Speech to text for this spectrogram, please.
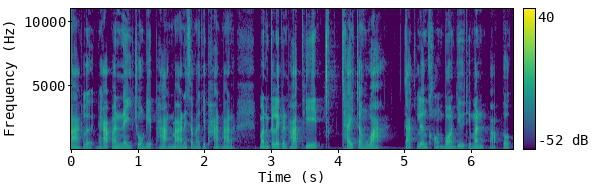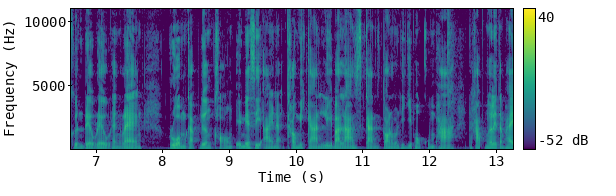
มากเลยนะครับเพราะฉะนั้นในช่วงที่ผ่านมาในสัปดาห์ที่ผ่านมานะมันก็เลยเป็นภาพที่ใช้จังหวะจากเรื่องของ bond yield ที่มันปรับตัวขึ้นเร็วๆแรง รวมกับเรื่องของ MSCI นะ่ะเขามีการ rebalance กันตอนวันที่ 26 กุมภานะครับมันก็เลยทำให้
